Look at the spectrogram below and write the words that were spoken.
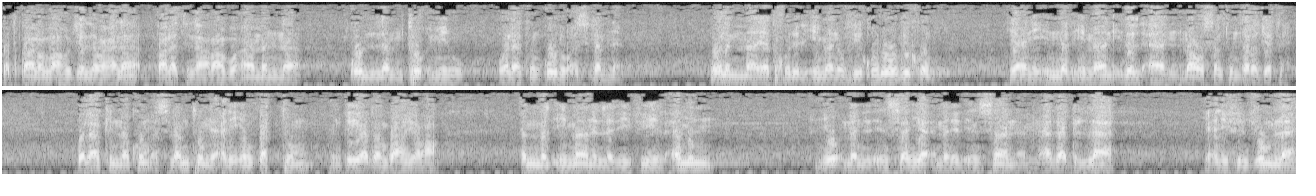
قد قال الله جل وعلا قالت الأعراب آمنا قل لم تؤمنوا ولكن قولوا أسلمنا. ولما يدخل الإيمان في قلوبكم يعني إن الإيمان إلى الآن ما وصلتم درجته. ولكنكم أسلمتم يعني انقذتم انقيادا ظاهرا. أما الإيمان الذي فيه الأمن أن يؤمن الإنسان يأمن الإنسان من عذاب الله يعني في الجملة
